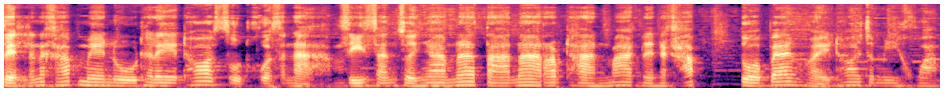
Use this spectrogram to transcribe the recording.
เสร็จแล้วนะครับ เมนูทะเลทอดสูตรครัวสนาม สีสันสวยงามหน้าตาน่ารับทานมากเลยนะครับ ตัวแป้งหอยทอดจะมีความ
